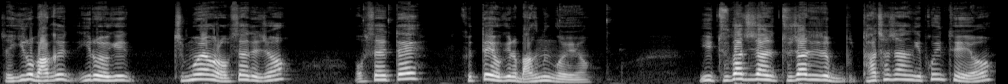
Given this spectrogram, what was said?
자 2로 막을 2로 여기 집 모양을 없애야 되죠? 없앨 때 그때 여기를 막는 거예요. 이 두 가지 자리 두 자리를 다 차지하는 게 포인트예요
